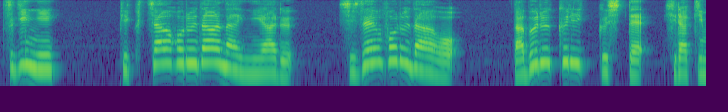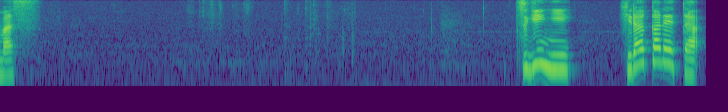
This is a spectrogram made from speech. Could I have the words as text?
次に、ピクチャーフォルダー内にある自然フォルダーをダブルクリックして開きます。次に、開かれた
